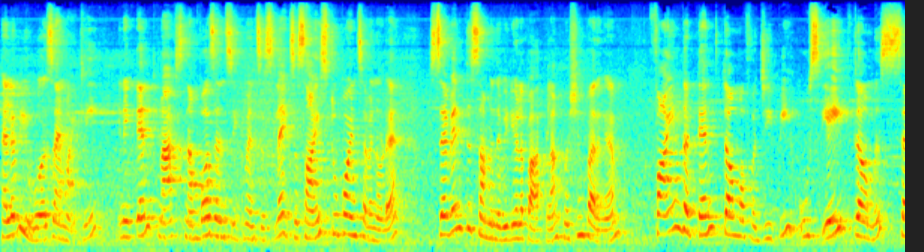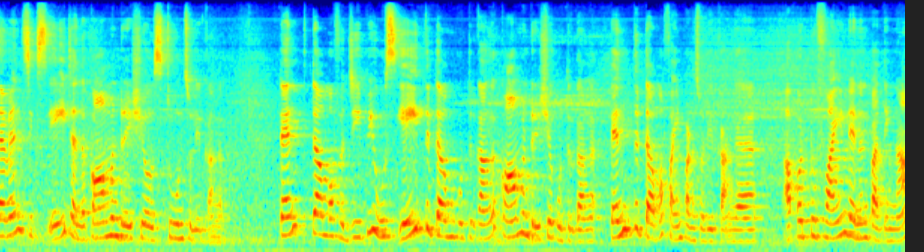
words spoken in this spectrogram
ஹலோ வியூவர்ஸ் ஐ மைட்லி இன்னைக்கு 10th மேக்ஸ் நம்பர்ஸ் அண்ட் சீக்வன்சஸில் எக்ஸசைஸ் டூ பாயிண்ட் செவனோட செவன்த் சம் இந்த வீடியோவில் பார்க்கலாம். கொஷின் பாருங்கள் find the tenth term of a GP whose eighth term is seven six eight and the common ratios டூன்னு சொல்லியிருக்காங்க. Tenth term of a GP whose eighth term கொடுத்துருக்காங்க காமன் ரேஷியோ கொடுத்துருக்காங்க. டென்த்து டேர்மை ஃபைன் பண்ண சொல்லியிருக்காங்க. அப்போ டு ஃபைண்ட் என்னன்னு பார்த்தீங்கன்னா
